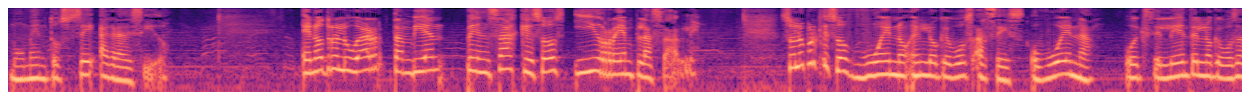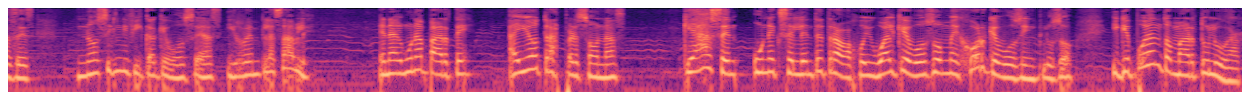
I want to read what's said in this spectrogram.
momento. Sé agradecido. En otro lugar también pensás que sos irreemplazable. Solo porque sos bueno en lo que vos haces, o buena, o excelente en lo que vos haces, no significa que vos seas irreemplazable. En alguna parte hay otras personas que hacen un excelente trabajo igual que vos o mejor que vos incluso y que pueden tomar tu lugar.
